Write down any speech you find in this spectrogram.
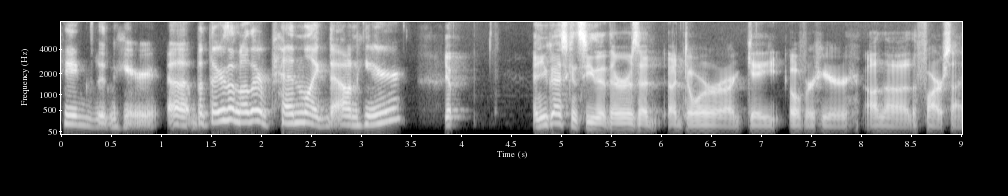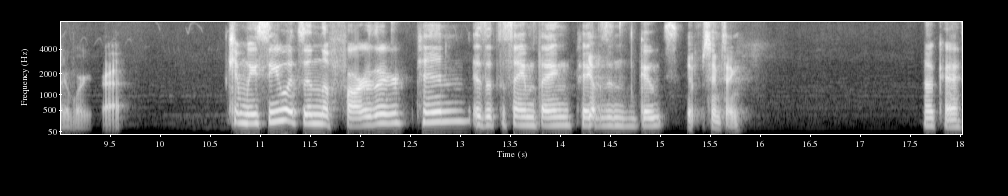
pigs in here. Uh, but there's another pen like down here. Yep. And you guys can see that there is a, a door or a gate over here on the, the far side of where you're at. Can we see what's in the farther pen? Is it the same thing? Pigs yep. and goats? Yep, same thing. Okay.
